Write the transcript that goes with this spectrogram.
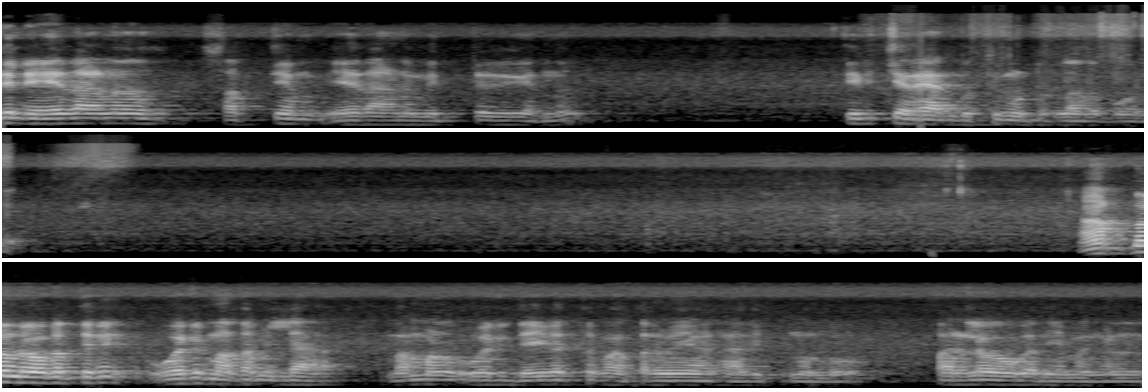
ഇതിൽ ഏതാണ് സത്യം ഏതാണ് മിത്ത് എന്ന് തിരിച്ചറിയാൻ ബുദ്ധിമുട്ടുള്ളത് പോലെ. ആത്മലോകത്തിന് ഒരു മതമില്ല. നമ്മൾ ഒരു ദൈവത്തെ മാത്രമേ ആരാധിക്കുന്നുള്ളൂ. പരലോക നിയമങ്ങൾ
